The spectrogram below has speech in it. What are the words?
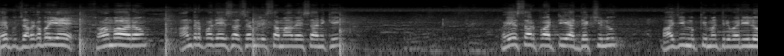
రేపు జరగబోయే సోమవారం ఆంధ్రప్రదేశ్ అసెంబ్లీ సమావేశానికి వైఎస్ఆర్ పార్టీ అధ్యక్షులు మాజీ ముఖ్యమంత్రి వర్యులు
